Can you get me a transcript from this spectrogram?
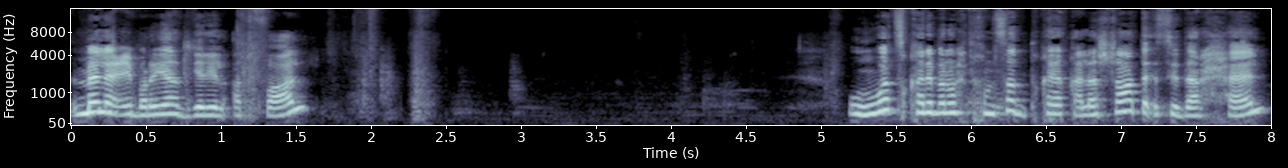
ملاعب رياض ديال الأطفال. وهو تقريبا واحد خمسة دقائق على شاطئ سيدي رحال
